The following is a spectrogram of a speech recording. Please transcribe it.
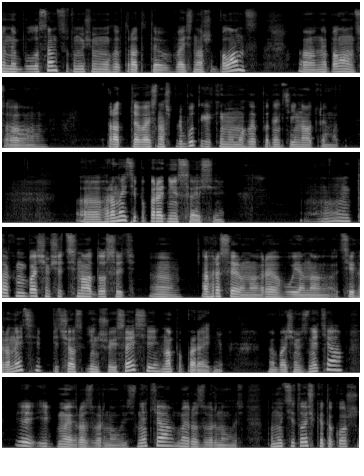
не було сенсу, тому що ми могли втратити весь наш баланс. Е, Не баланс, а втратити весь наш прибуток, який ми могли потенційно отримати. Е, Границі попередньої сесії. Так, ми бачимо, що ціна досить е, агресивно реагує на ці границі під час іншої сесії на попередню. Ми бачимо зняття, і, і ми розвернулись. Зняття, ми розвернулись. Тому ці точки також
